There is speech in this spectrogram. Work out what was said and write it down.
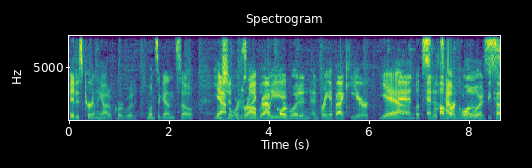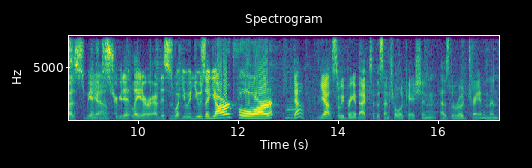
it is currently out of cordwood once again. So we yeah, should but we're just probably gonna grab cordwood and, and bring it back here. yeah, and let's and let's our cordwood loads. because we have yeah. to distribute it later, and this is what you would use a yard for. Yeah, yeah. So we bring it back to the central location as the road train, and then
